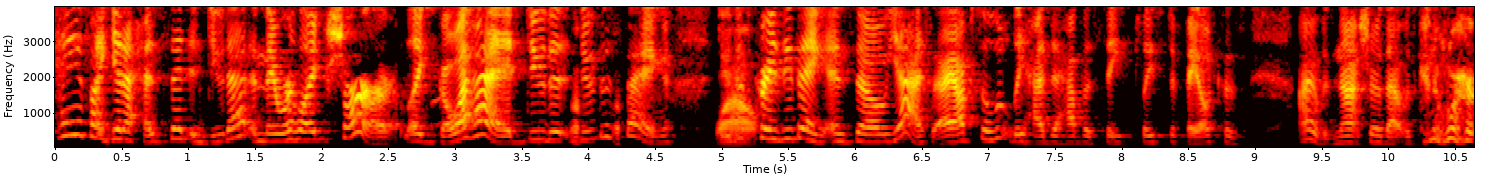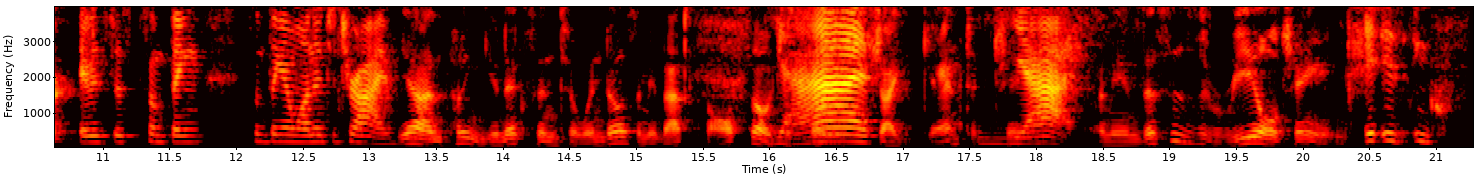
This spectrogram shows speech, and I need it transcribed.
okay if I get a headset and do that?" And they were like, "Sure, like go ahead, do the do this thing, do this crazy thing." And so, yes, I absolutely had to have a safe place to fail because I was not sure that was going to work. It was just something something I wanted to try. Yeah, and putting Unix into Windows, I mean, that's also just Yes. a gigantic change. Yes. I mean, this is real change. it is inc-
